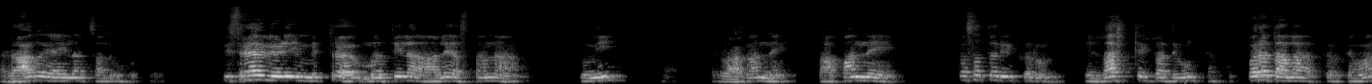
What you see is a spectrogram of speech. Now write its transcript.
राग यायला चालू होतोय. तिसऱ्या वेळी मित्र मदतीला आले असताना तुम्ही रागाने तापाने कसं तरी करून हे लास्ट एकदा देऊन टाकू. परत आला तर तेव्हा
